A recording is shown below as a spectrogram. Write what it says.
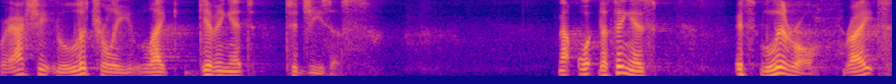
we're actually literally like giving it to Jesus. Now, what, the thing is, it's literal, right?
